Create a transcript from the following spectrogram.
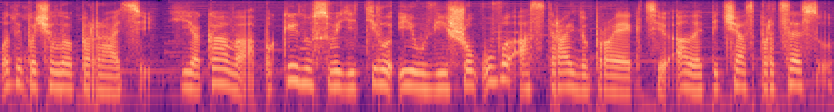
Вони почали операцію. Хіякава покинув своє тіло і увійшов у астральну проекцію, але під час процесу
